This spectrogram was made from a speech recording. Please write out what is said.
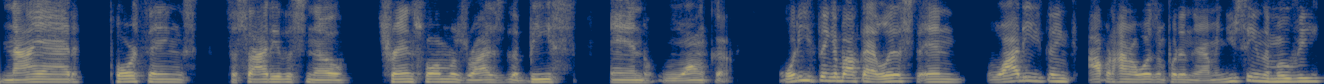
Nyad, Poor Things, Society of the Snow, Transformers Rise of the Beast, and Wonka. What do you think about that list? And why do you think Oppenheimer wasn't put in there? I mean, you've seen the movie,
